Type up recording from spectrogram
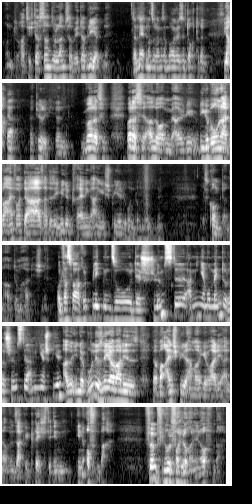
Und hat sich das dann so langsam etabliert. Ne? Dann merkt man so langsam, oh, wir sind doch drin. Ja, Ja. natürlich. Dann war das, war das also die, die Gewohnheit war einfach da, es hatte sich mit dem Training eingespielt und und und. Ne? Das kommt dann automatisch. Ne? Und was war rückblickend so der schlimmste Arminia-Moment oder das schlimmste Arminia-Spiel? Also in der Bundesliga war dieses, da war ein Spiel, haben wir gewaltig einen auf den Sack gekriegt in, in Offenbach. 5-0 verloren in Offenbach.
